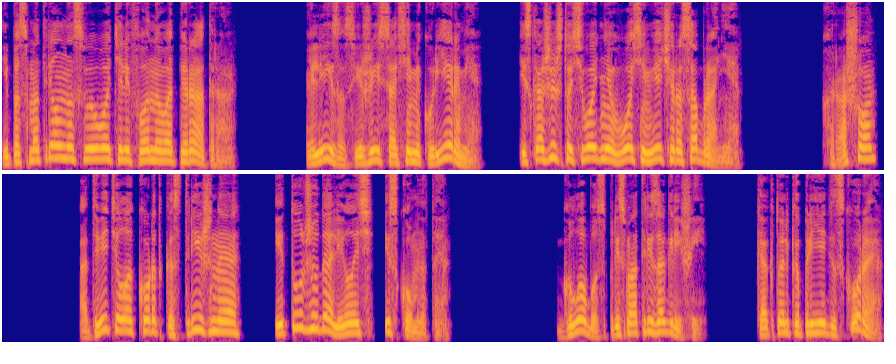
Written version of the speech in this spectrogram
и посмотрел на своего телефонного оператора. «Лиза, свяжись со всеми курьерами и скажи, что сегодня в восемь вечера собрание». «Хорошо», ответила коротко стриженная и тут же удалилась из комнаты. «Глобус, присмотри за Гришей. Как только приедет скорая,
